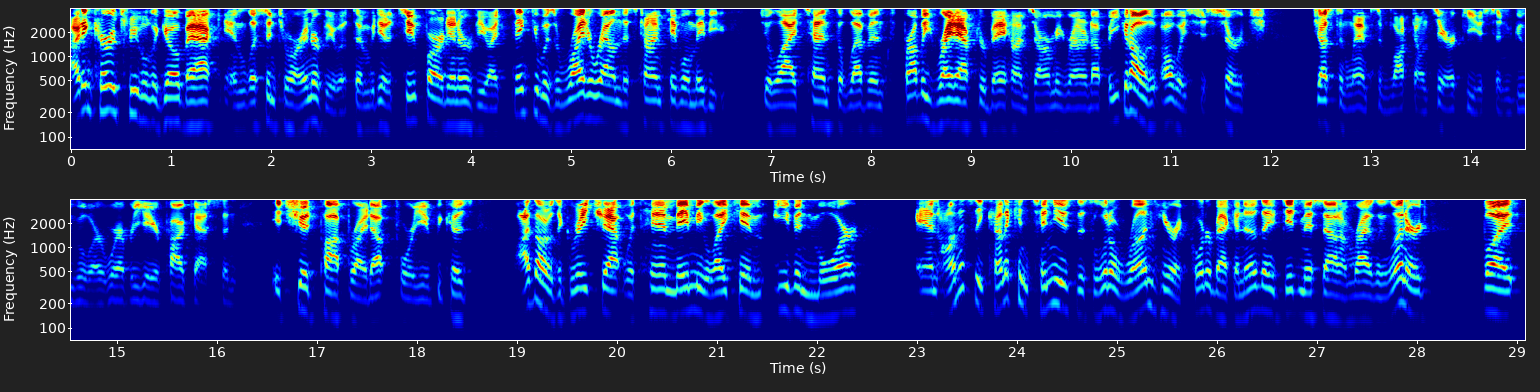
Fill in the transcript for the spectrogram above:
I'd encourage people to go back and listen to our interview with him. We did a two part interview. I think it was right around this timetable, maybe July 10th, 11th, probably right after Boeheim's Army rounded up. But you could always just search Justin Lamson Locked On Syracuse and Google or wherever you get your podcasts, and it should pop right up for you because I thought it was a great chat with him, made me like him even more and honestly kind of continues this little run here at quarterback. I know they did miss out on Riley Leonard, but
